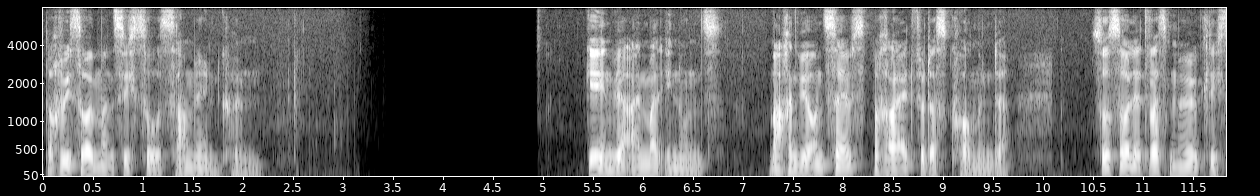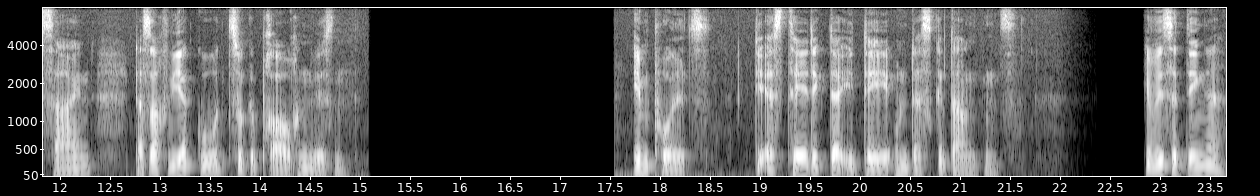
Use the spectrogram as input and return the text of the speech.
Doch wie soll man sich so sammeln können? Gehen wir einmal in uns, machen wir uns selbst bereit für das Kommende. So soll etwas möglich sein, das auch wir gut zu gebrauchen wissen. Impuls, die Ästhetik der Idee und des Gedankens. Gewisse Dinge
